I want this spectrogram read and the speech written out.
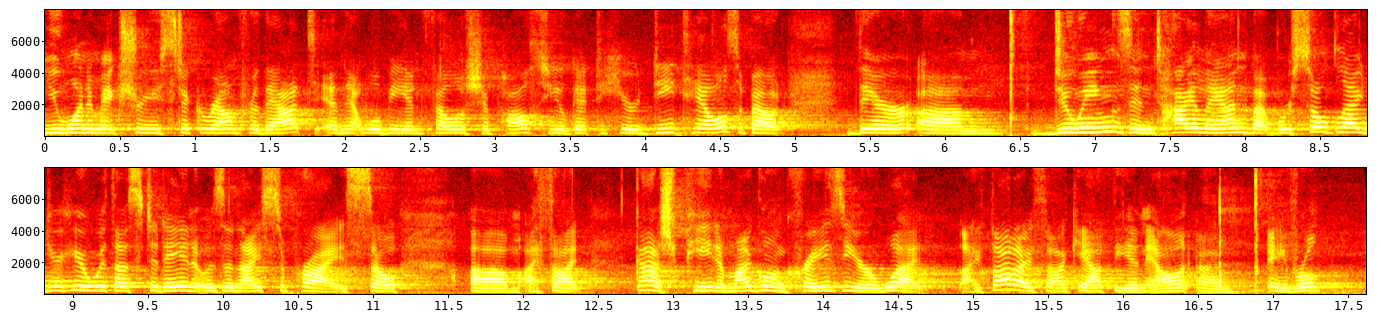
you want to make sure you stick around for that. And that will be in Fellowship Hall. So you'll get to hear details about their um, doings in Thailand. But we're so glad you're here with us today. And it was a nice surprise. So um, I thought, gosh, Pete, am I going crazy or what? I thought I saw Kathy and Al- uh, Averill.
